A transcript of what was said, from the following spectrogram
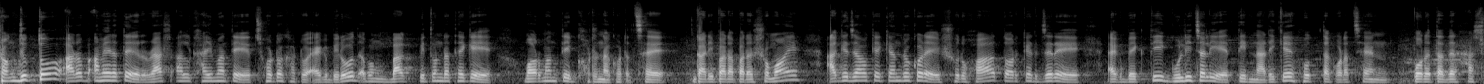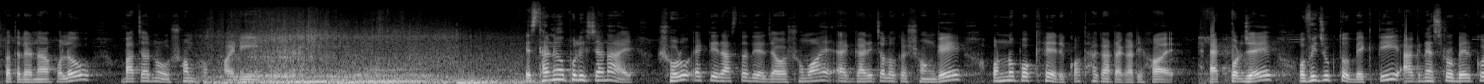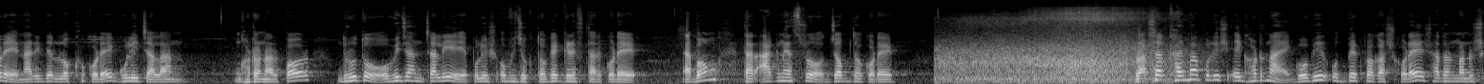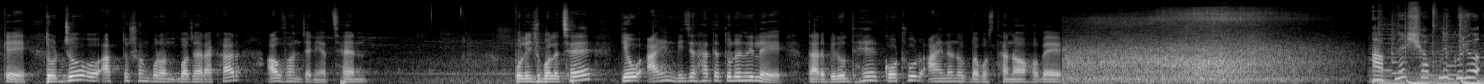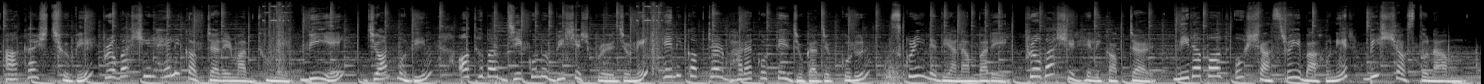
সংযুক্ত আরব আমিরাতের রাস আল খাইমাতে ছোটখাটো এক বিরোধ এবং বাঘ পিতন্ডা থেকে মর্মান্তিক ঘটনা ঘটেছে। গাড়ি পারাপারের সময় আগে যাওয়াকে কেন্দ্র করে শুরু হওয়া তর্কের জেরে এক ব্যক্তি গুলি চালিয়ে তিন নারীকে হত্যা করেছেন। পরে তাদের হাসপাতালে না হলেও বাঁচানো সম্ভব হয়নি। স্থানীয় পুলিশ জানায়, সরু একটি রাস্তা দিয়ে যাওয়ার সময় এক গাড়ি চালকের সঙ্গে অন্য পক্ষের কথা কাটাকাটি হয়। এক পর্যায়ে অভিযুক্ত ব্যক্তি আগ্নেয়াস্ত্র বের করে নারীদের লক্ষ্য করে গুলি চালান। ঘটনার পর দ্রুত অভিযান চালিয়ে পুলিশ অভিযুক্তকে গ্রেফতার করে এবং তার আগ্নেয়াস্ত্র জব্দ করে। রাশাল খাইমা পুলিশ এই ঘটনায় গভীর উদ্বেগ প্রকাশ করে সাধারণ মানুষকে ধৈর্য ও আত্মসংবরণ বজায় রাখার আহ্বান জানিয়েছেন। পুলিশ বলেছে, কেউ আইন নিজের হাতে তুলে নিলে তার বিরুদ্ধে কঠোর আইনানুগ ব্যবস্থা নেওয়া হবে। আপনার স্বপ্নগুলো আকাশ ছুবে প্রবাসীর হেলিকপ্টারের মাধ্যমে। বিয়ে, জন্মদিন অথবা যে কোনো বিশেষ প্রয়োজনে হেলিকপ্টার ভাড়া করতে যোগাযোগ করুন স্ক্রিনে দেওয়া নাম্বারে। প্রবাসীর হেলিকপ্টার, নিরাপদ ও সাশ্রয়ী বাহনের বিশ্বস্ত নাম।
